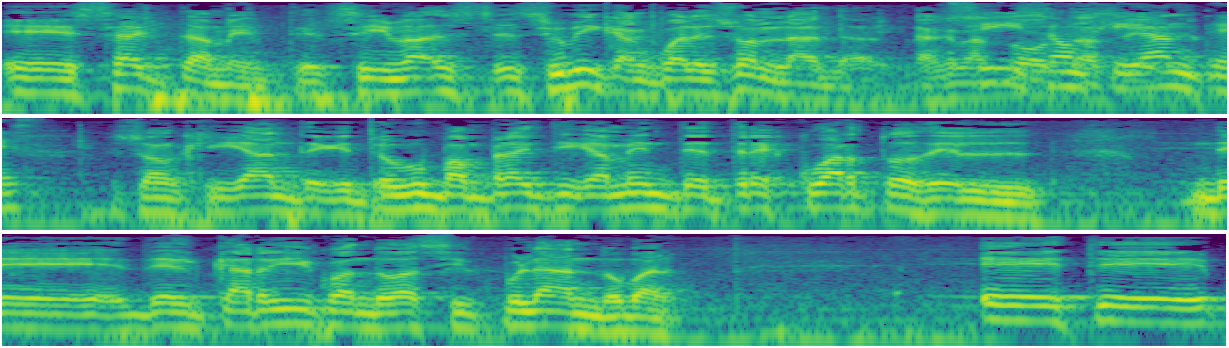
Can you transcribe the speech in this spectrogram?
Exactamente. Va- se, se ubican cuáles son las, las, las Sí, grandotas son esas. gigantes. Son gigantes que te ocupan prácticamente tres cuartos del, de- del carril cuando va circulando. Bueno, este,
